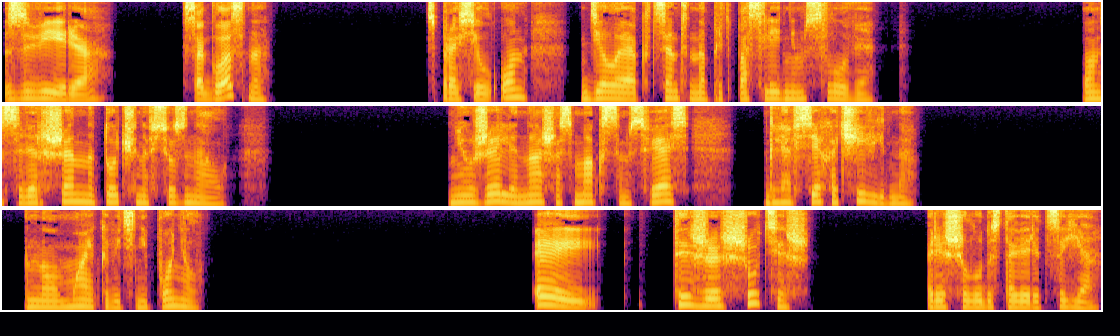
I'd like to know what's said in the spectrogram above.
зверя. Согласна? Спросил он, делая акцент на предпоследнем слове. Он совершенно точно все знал. Неужели наша с Максом связь для всех очевидна? Но Майка ведь не понял. «Эй, ты же шутишь?» — решил удостовериться я.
